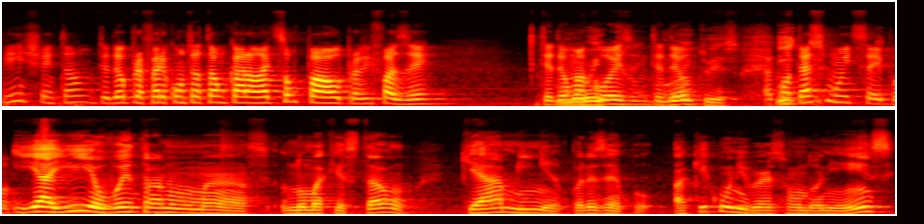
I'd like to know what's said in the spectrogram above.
Ixi, então, entendeu? Prefere contratar um cara lá de São Paulo pra vir fazer. Entendeu? Uma Muito, coisa, entendeu? Muito isso. Acontece muito isso aí, pô. E aí eu vou entrar numa, numa questão que é a minha. Por exemplo, aqui com o Universo Rondoniense,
